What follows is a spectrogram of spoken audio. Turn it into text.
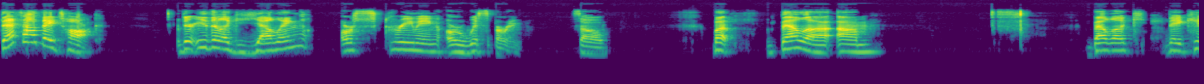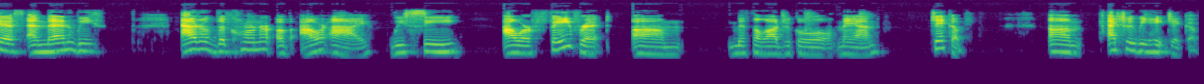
that's how they talk. They're either like yelling or screaming or whispering. So, but Bella, um, Bella, they kiss, and then we, out of the corner of our eye, we see our favorite um mythological man, Jacob. Um, actually, we hate Jacob.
